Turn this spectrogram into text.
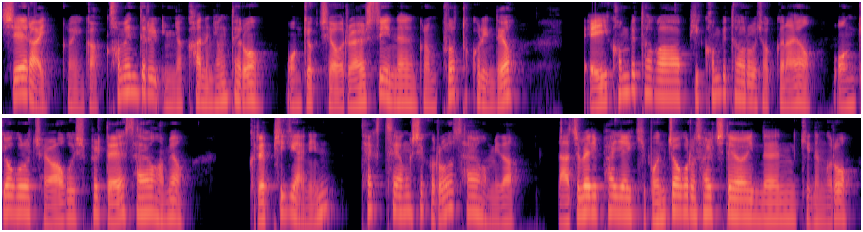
CLI, 그러니까 command를 입력하는 형태로 원격 제어를 할 수 있는 그런 프로토콜인데요. A 컴퓨터가 B 컴퓨터로 접근하여 원격으로 제어하고 싶을 때 사용하며 그래픽이 아닌 텍스트 형식으로 사용합니다. 라즈베리 파이에 기본적으로 설치되어 있는 기능으로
